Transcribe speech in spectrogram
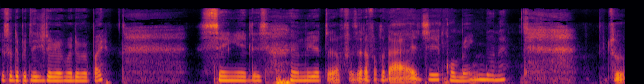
eu sou dependente da minha mãe e do meu pai. Sem eles, eu não ia estar fazendo a faculdade, comendo, né? Tô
